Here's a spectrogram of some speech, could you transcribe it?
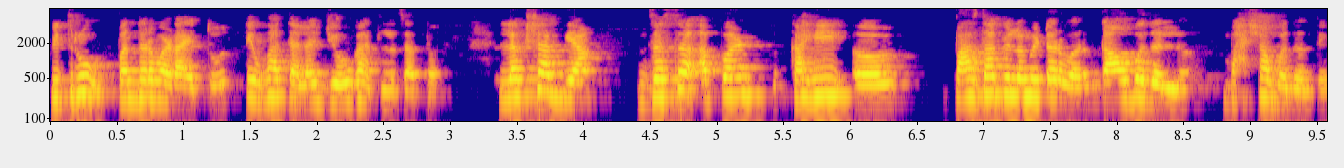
पितृ पंधरवडा येतो तेव्हा त्याला जेव घातलं जातं. लक्षात घ्या जसं आपण काही अं, पाच दहा किलोमीटरवर गाव बदललं भाषा बदलते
